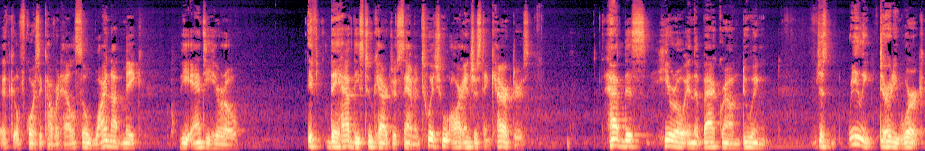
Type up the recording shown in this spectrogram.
of course it covered hell. So why not make the anti-hero if they have these two characters, Sam and Twitch, who are interesting characters, have this hero in the background doing just really dirty work,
